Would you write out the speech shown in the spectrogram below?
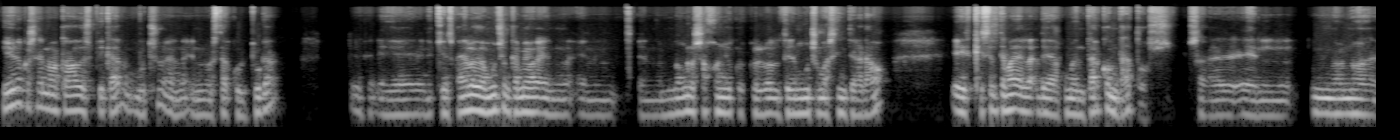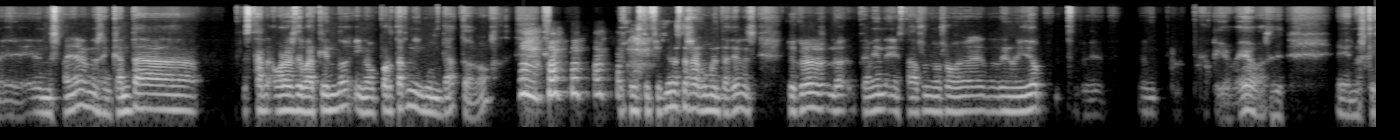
Y una cosa que no acabo de explicar mucho en, nuestra cultura, eh, que en España lo veo mucho, en cambio en, en, en el anglosajón yo creo que lo tienen mucho más integrado, es que es el tema de, de argumentar con datos. O sea, en España nos encanta estar horas debatiendo y no aportar ningún dato, ¿no? Justificar nuestras argumentaciones. Yo creo que también en Estados Unidos o Reino Unido por lo que yo veo, eh, no es que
